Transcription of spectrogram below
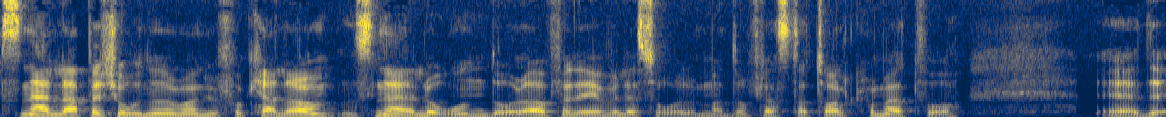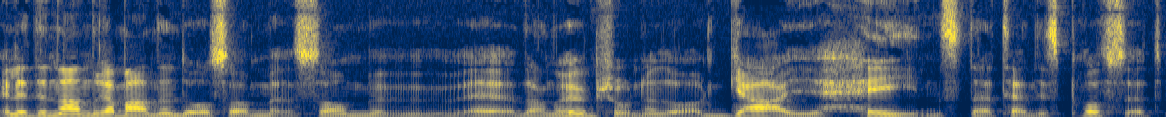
snälla personen, om man nu får kalla dem snäll och ond då, då för det är väl så de, de flesta tolkar de här två. Eh, eller den andra mannen då, som, som den andra huvudpersonen då, Guy Haynes, det här tennisproffset.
